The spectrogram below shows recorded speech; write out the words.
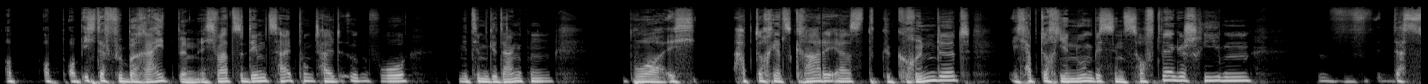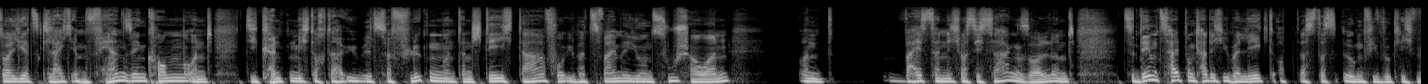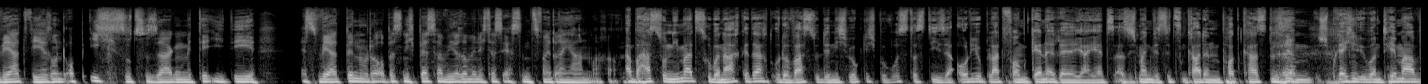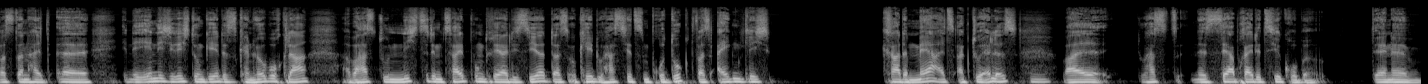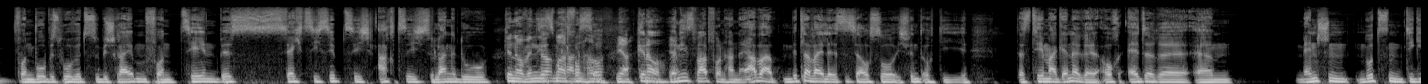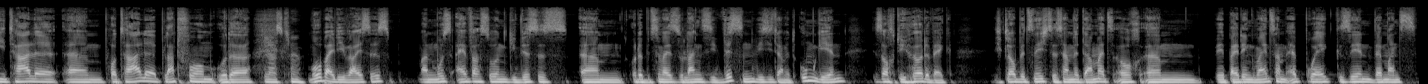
ob, ob, ob ich dafür bereit bin. Ich war zu dem Zeitpunkt halt irgendwo mit dem Gedanken, boah, ich habe doch jetzt gerade erst gegründet, ich habe doch hier nur ein bisschen Software geschrieben, das soll jetzt gleich im Fernsehen kommen und die könnten mich doch da übel zerpflücken und dann stehe ich da vor über zwei Millionen Zuschauern und weiß dann nicht, was ich sagen soll. Und zu dem Zeitpunkt hatte ich überlegt, ob das das irgendwie wirklich wert wäre und ob ich sozusagen mit der Idee es wert bin oder ob es nicht besser wäre, wenn ich das erst in zwei, drei Jahren mache. Aber hast du niemals drüber nachgedacht oder warst du dir nicht wirklich bewusst, dass diese Audioplattform generell ja jetzt, also ich meine, wir sitzen gerade in einem Podcast, ähm, sprechen über ein Thema, was dann halt äh, in eine ähnliche Richtung geht, das ist kein Hörbuch, klar, aber hast du nicht zu dem Zeitpunkt realisiert, dass, okay, du hast jetzt ein Produkt, was eigentlich gerade mehr als aktuell ist, mhm. weil du hast eine sehr breite Zielgruppe deine, von wo bis wo würdest du beschreiben? Von 10 bis 60, 70, 80, solange du. Genau, wenn die ein Smartphone kannst, haben. So. Ja. Genau, ja. wenn die ein Smartphone haben. Ja, aber mittlerweile ist es ja auch so, ich finde auch die, das Thema generell, auch ältere ähm, Menschen nutzen digitale ähm, Portale, Plattformen oder Mobile Devices. Man muss einfach so ein gewisses, ähm, oder beziehungsweise solange sie wissen, wie sie damit umgehen, ist auch die Hürde weg. Ich glaube jetzt nicht, das haben wir damals auch ähm, bei dem gemeinsamen App-Projekt gesehen, wenn man es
